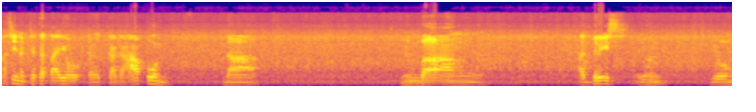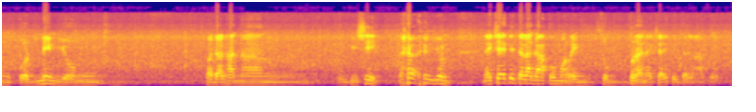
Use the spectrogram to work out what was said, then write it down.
Kasi nagchat tayo kag- kagahapon na yun ba ang address, yun, yung code name, yung padalhan ng LBC. yun. Na-excited talaga ako maring. Sobra na-excited talaga ako.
